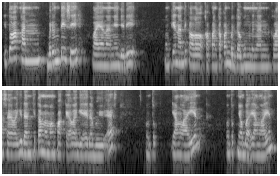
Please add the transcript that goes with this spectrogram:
Itu akan berhenti sih layanannya. Jadi mungkin nanti kalau kapan-kapan bergabung dengan kelas saya lagi dan kita memang pakai lagi AWS untuk yang lain, untuk nyoba yang lain,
